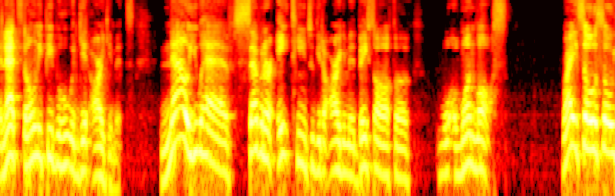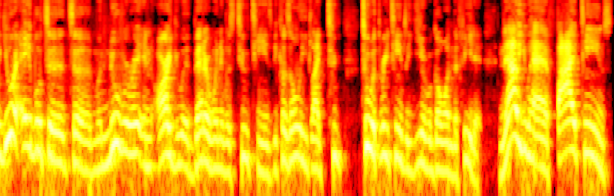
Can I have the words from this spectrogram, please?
And that's the only people who would get arguments. Now you have seven or eight teams who get an argument based off of one loss right so so you were able to to maneuver it and argue it better when it was two teams because only like two two or three teams a year would go undefeated now you have five teams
